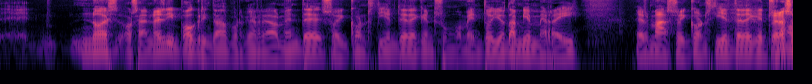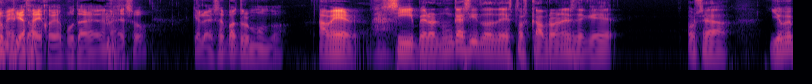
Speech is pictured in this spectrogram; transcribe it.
eh, no es, o sea, no es hipócrita, porque realmente soy consciente de que en su momento yo también me reí. Es más, soy consciente de que en Pero su ahora es un momento. pieza, hijo de puta, ¿eh? Eso. Que lo sepa todo el mundo. A ver, sí, pero nunca he sido de estos cabrones de que. O sea, yo me.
